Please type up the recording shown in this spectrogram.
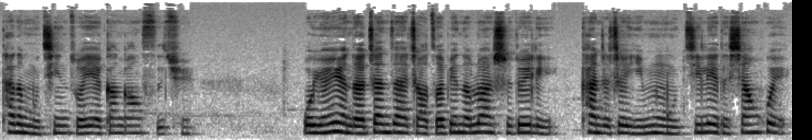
他的母亲昨夜刚刚死去。我远远地站在沼泽边的乱石堆里，看着这一幕激烈的相会，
